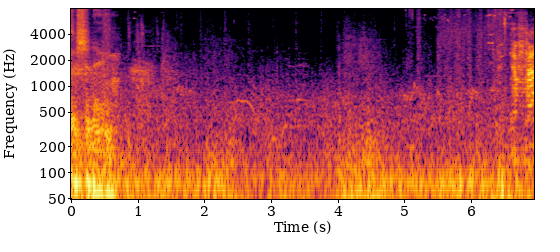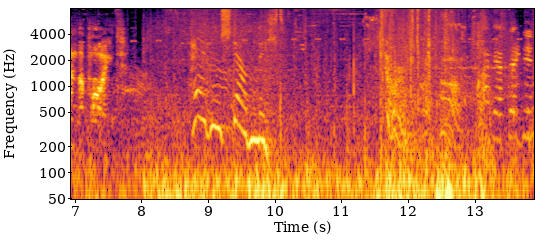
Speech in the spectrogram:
Repositioning. Defend the point. Helden sterben nicht. I guess they didn't.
